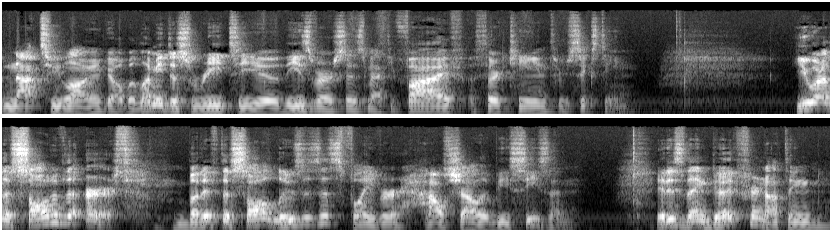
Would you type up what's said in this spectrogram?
not too long ago. But let me just read to you these verses Matthew 5 13 through 16. You are the salt of the earth, but if the salt loses its flavor, how shall it be seasoned? It is then good for nothing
